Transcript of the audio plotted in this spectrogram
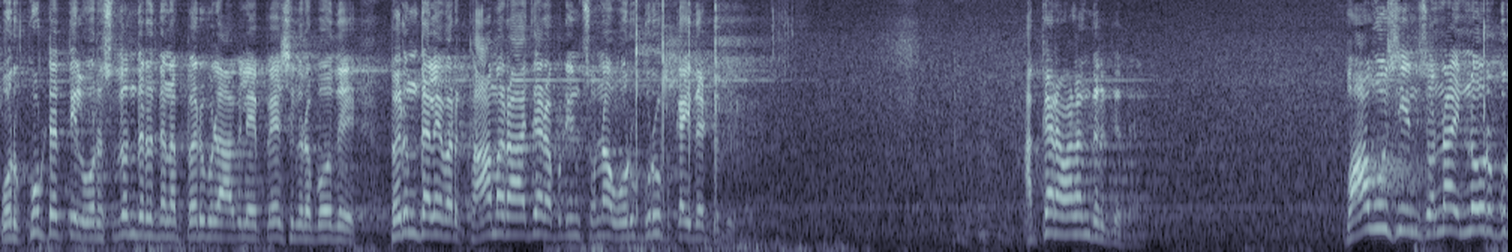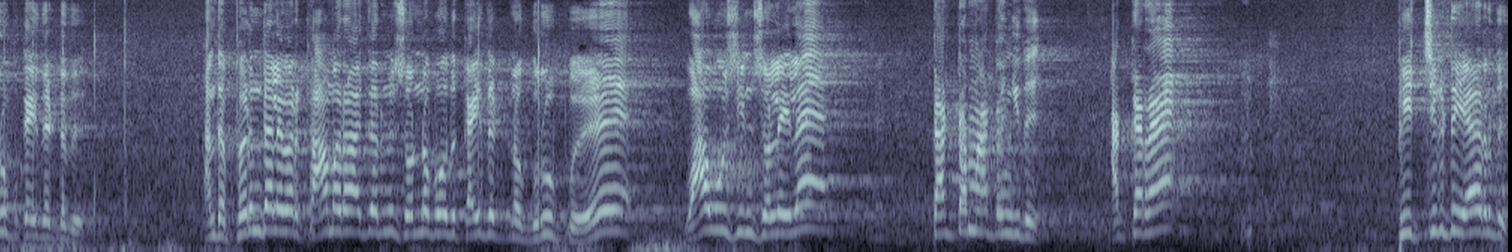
ஒரு கூட்டத்தில் ஒரு சுதந்திர தின பெருவிழாவிலே பேசுகிற போது பெருந்தலைவர் காமராஜர் அப்படின்னு சொன்னால் ஒரு குரூப் கைதட்டுது. அக்கறை வளர்ந்துருக்குது. வாவூசின்னு சொன்னால் இன்னொரு குரூப் கைதட்டுது. அந்த பெருந்தலைவர் காமராஜர்னு சொன்னபோது கைதட்டின குரூப்பு வாவூசின்னு சொல்லையில் தட்ட மாட்டேங்குது அக்கறை பிச்சுக்கிட்டு ஏறுது.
